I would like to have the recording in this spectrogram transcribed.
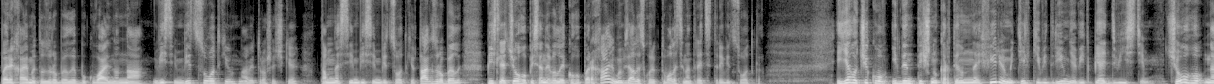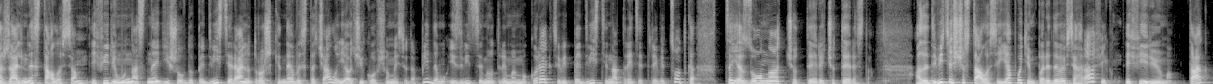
Перехай ми тут зробили буквально на 8%, навіть трошечки. Там на 7-8% так зробили. Після чого, після невеликого перехаю, ми взяли, скоректувалися на 33%. І я очікував ідентичну картину на ефіріумі тільки від рівня від 5200. Чого, на жаль, не сталося. Ефіріум у нас не дійшов до 5200, реально трошки не вистачало. Я очікував, що ми сюди підемо, і звідси ми отримаємо корекцію від 5200 на 33%. Це є зона 4400. Але дивіться, що сталося. Я потім передивився графік ефіріума. Так?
